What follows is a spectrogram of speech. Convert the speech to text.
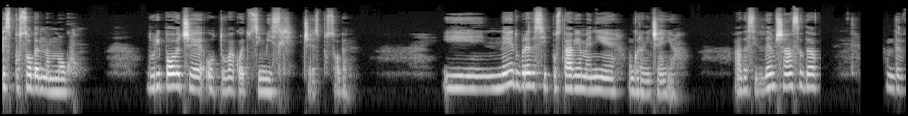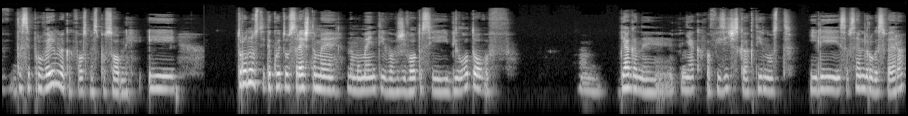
е способен на много. Дори повече от това, което си мисли, че е способен. И не е добре да си поставяме ние ограничения, а да си дадем шанса да, да, да се проверим на какво сме способни. И трудностите, които срещаме на моменти в живота си, било то в бягане, в някаква физическа активност или съвсем друга сфера,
